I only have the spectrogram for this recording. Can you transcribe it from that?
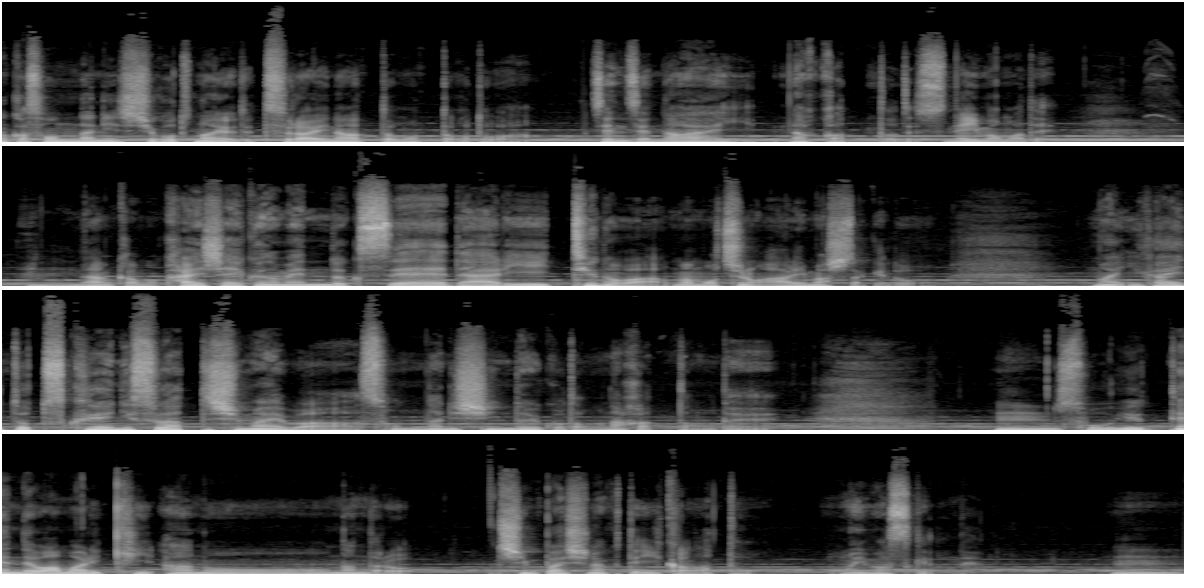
んかそんなに仕事内容で辛いなって思ったことは全然ない、なかったですね、今まで。うん、なんかもう会社行くのめんどくせえだりっていうのは、まあもちろんありましたけど、まあ意外と机に座ってしまえばそんなにしんどいこともなかったので、うん、そういう点ではあまりき、あのー、なんだろう、心配しなくていいかなと思いますけどね。うん。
